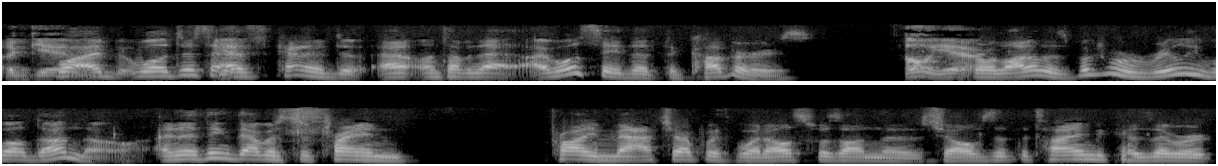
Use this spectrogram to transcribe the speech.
again. well, I, well, just Yeah. as kind of uh, on top of that, I will say that the covers oh yeah, for a lot of those books were really well done though. And I think that was to try and probably match up with what else was on the shelves at the time because they were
